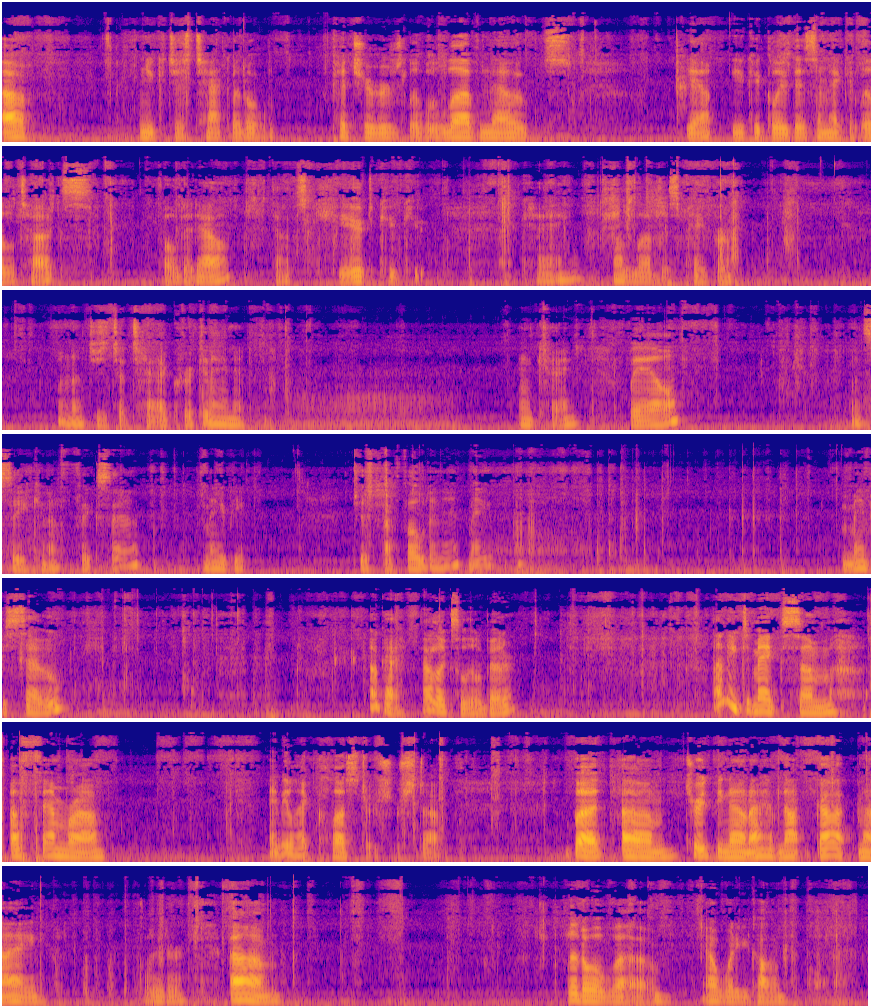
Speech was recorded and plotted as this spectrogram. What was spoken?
Oh, and you could just tack little pictures, little love notes. Yeah, you could glue this and make it little tucks. Fold it out. That's cute, cute, cute. Okay, I love this paper. Not just a tad crooked, ain't it? Okay, well, let's see, can I fix that? Maybe. Just by folding it, maybe. Maybe so. Okay, that looks a little better. I need to make some ephemera, maybe like clusters or stuff. But, um, truth be known, I have not got my glitter. Um, little, uh, oh, what do you call them?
